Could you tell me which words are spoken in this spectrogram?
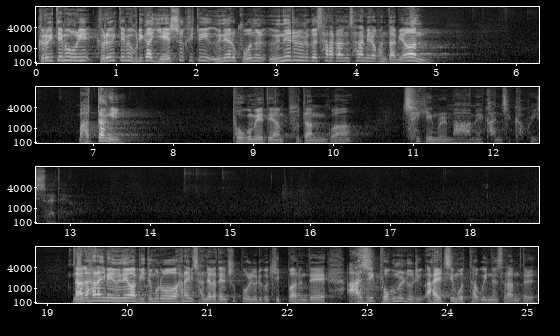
그렇기 때문에 우리 그렇기 때문에 우리가 예수 그리스도의 은혜로 구원을 은혜를 누리고 살아가는 사람이라고 한다면 마땅히 복음에 대한 부담과 책임을 마음에 간직하고 있어야 돼요. 나는 하나님의 은혜와 믿음으로 하나님의 자녀가 되는 축복을 누리고 기뻐하는데 아직 복음을 누리 알지 못하고 있는 사람들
